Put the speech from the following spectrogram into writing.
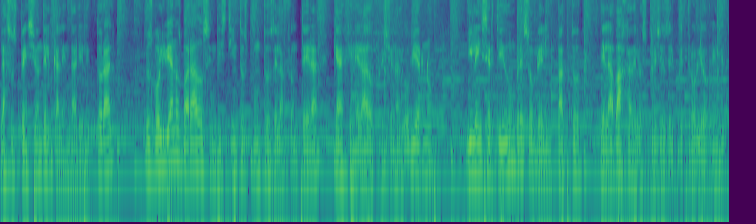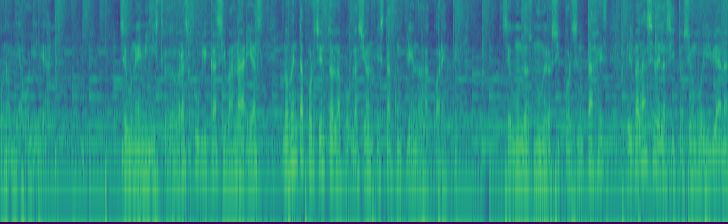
la suspensión del calendario electoral, los bolivianos varados en distintos puntos de la frontera que han generado presión al gobierno y la incertidumbre sobre el impacto de la baja de los precios del petróleo en la economía boliviana. Según el ministro de Obras Públicas, Iván Arias, 90% de la población está cumpliendo la cuarentena. Según los números y porcentajes, el balance de la situación boliviana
